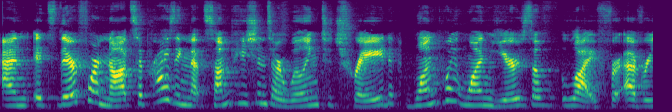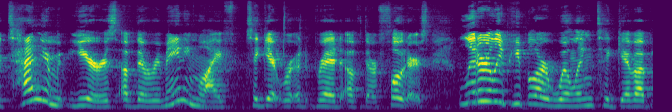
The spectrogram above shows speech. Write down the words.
And it's therefore not surprising that some patients are willing to trade 1.1 years of life for every 10 years of their remaining life to get rid of their floaters. Literally, people are willing to give up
